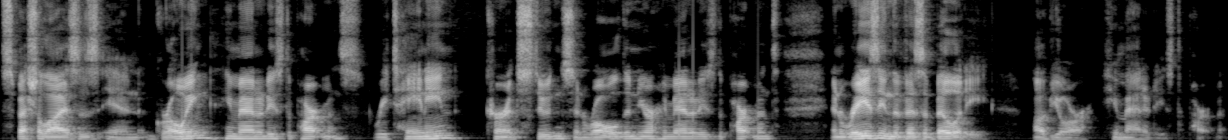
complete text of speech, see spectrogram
specializes in growing humanities departments, retaining current students enrolled in your humanities department, and raising the visibility of your humanities department.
